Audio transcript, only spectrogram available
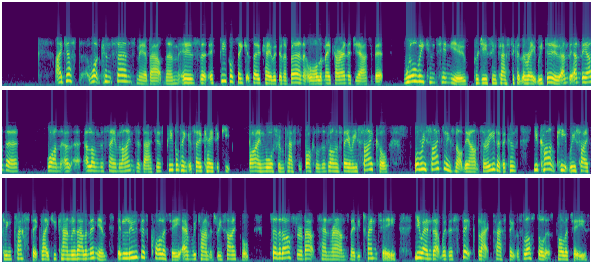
I just what concerns me about them is that if people think it's okay, we're going to burn it all and make our energy out of it. Will we continue producing plastic at the rate we do? And the, and the other one uh, along the same lines of that is people think it's okay to keep buying water in plastic bottles as long as they recycle. Well, recycling is not the answer either because you can't keep recycling plastic like you can with aluminium. It loses quality every time it's recycled. So that after about 10 rounds, maybe 20, you end up with this thick black plastic that's lost all its qualities.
